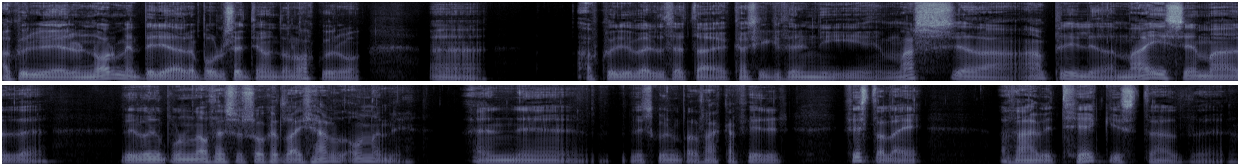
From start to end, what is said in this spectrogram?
akkur eru normen byrjaður að bólusetja undan okkur? Og uh, af hverju verður þetta kannski ekki fyrir í mars eða april eða mæ sem að við verðum búin að ná þessu svo kallega hjarðónami en uh, við skulum bara þakka fyrir fyrsta lagi að það hefði tekist að uh,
